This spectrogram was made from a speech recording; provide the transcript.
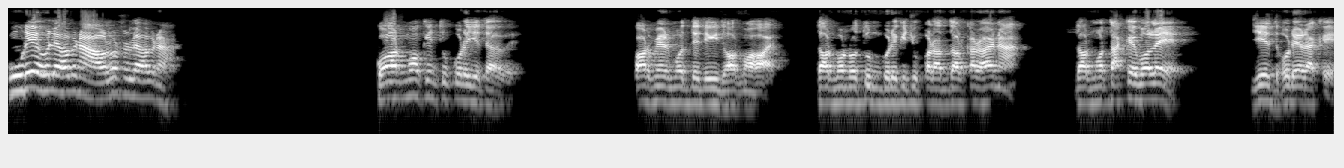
কুঁড়ে হলে হবে না, অলস হলে হবে না। কর্ম কিন্তু করে যেতে হবে। কর্মের মধ্যে দিয়েই ধর্ম হয়। ধর্ম নতুন করে কিছু করার দরকার হয় না। ধর্ম তাকে বলে যে ধরে রাখে।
